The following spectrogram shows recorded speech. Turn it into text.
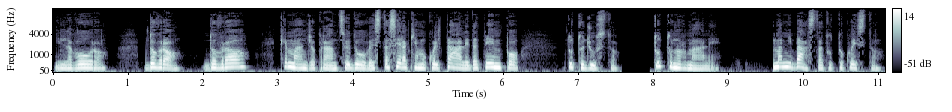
il lavoro. Dovrò, dovrò. Che mangio a pranzo e dove? Stasera chiamo quel tale, da tempo. Tutto giusto, tutto normale. Ma mi basta tutto questo?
